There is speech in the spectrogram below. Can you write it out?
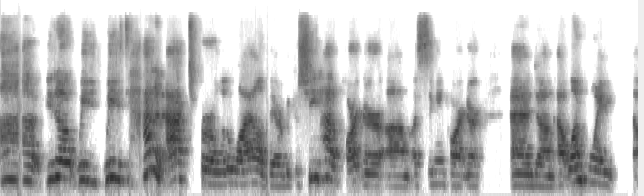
Uh, you know, we we had an act for a little while there because she had a partner, um, a singing partner, and um, at one point, uh,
